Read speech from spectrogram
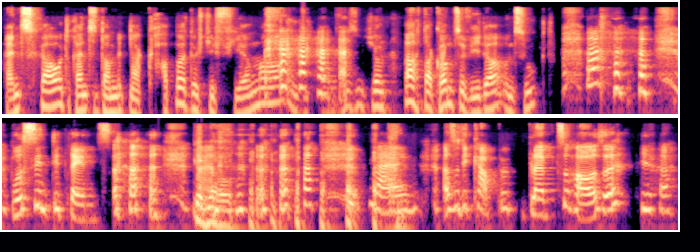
Brand Scout rennst du da mit einer Kappe durch die Firma und die schon, ach, da kommt sie wieder und sucht. Wo sind die Trends? genau. Nein, also die Kappe bleibt zu Hause. Ja.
